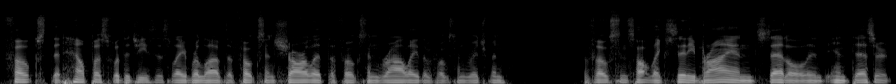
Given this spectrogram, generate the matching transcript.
folks that help us with the Jesus Labor Love, the folks in Charlotte, the folks in Raleigh, the folks in Richmond, the folks in Salt Lake City, Brian Settle in, in Desert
